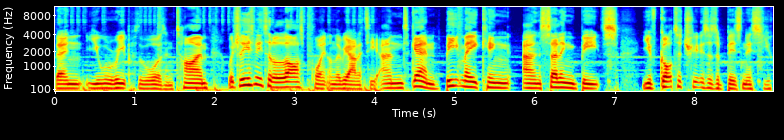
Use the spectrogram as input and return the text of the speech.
then you will reap the rewards in time. Which leads me to the last point on the reality. And again, beat making and selling beats. You've got to treat this as a business. You've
